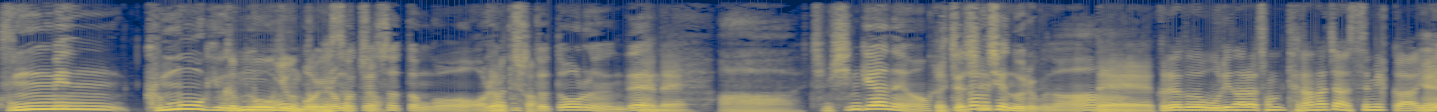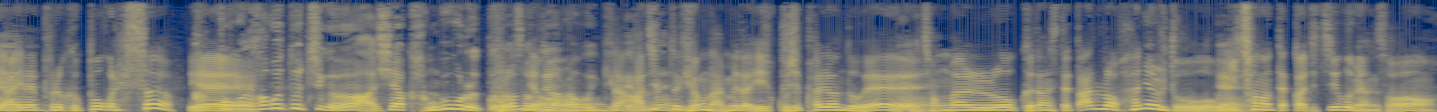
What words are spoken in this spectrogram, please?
국민 근무기 운동, 근무기 운동 뭐 이런 것도 했었죠. 했었던 거 어렴풋이 그렇죠. 또 떠오르는데 네네. 아 참 신기하네요. 그렇죠. 그때 당시의 실- 노래구나. 네, 그래도 우리나라 좀 대단하지 않습니까? 이 예. IMF를 극복을 했어요. 예. 극복을 하고 또 지금 아시아 강국으로 또 그럼요. 성장을 하고 있기 때문에 아직도 기억납니다. 이 98년도에 네. 정말로 그 당시 때 달러 환율도 네. 2,000원대까지 찍으면서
